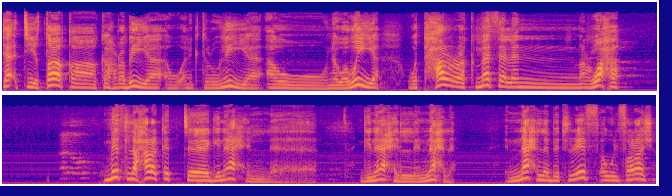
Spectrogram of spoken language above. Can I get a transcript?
تأتي طاقة كهربية أو إلكترونية أو نووية وتحرك مثلا مروحة. مثل حركة جناح جناح النحلة. النحلة بتلف أو الفراشة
